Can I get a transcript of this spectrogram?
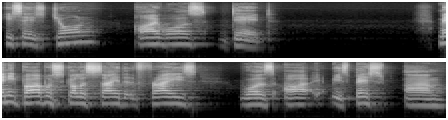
He says, John, I was dead. Many Bible scholars say that the phrase was uh, is best um,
